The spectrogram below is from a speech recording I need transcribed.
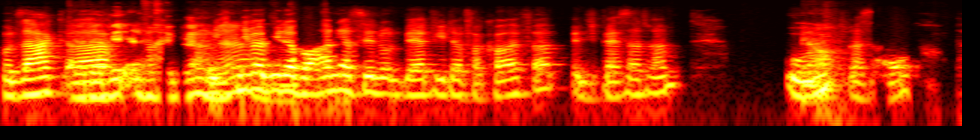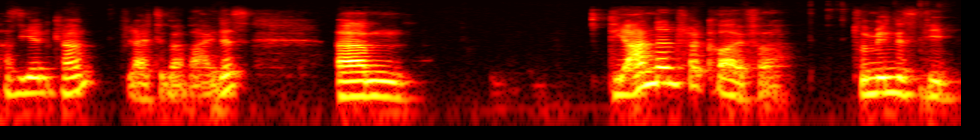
und sagt, ja, äh, einfach gegangen, ich ne? lieber wieder woanders hin und werde wieder Verkäufer, bin ich besser dran. Und ja. was auch passieren kann, vielleicht sogar beides, ähm, die anderen Verkäufer, zumindest die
